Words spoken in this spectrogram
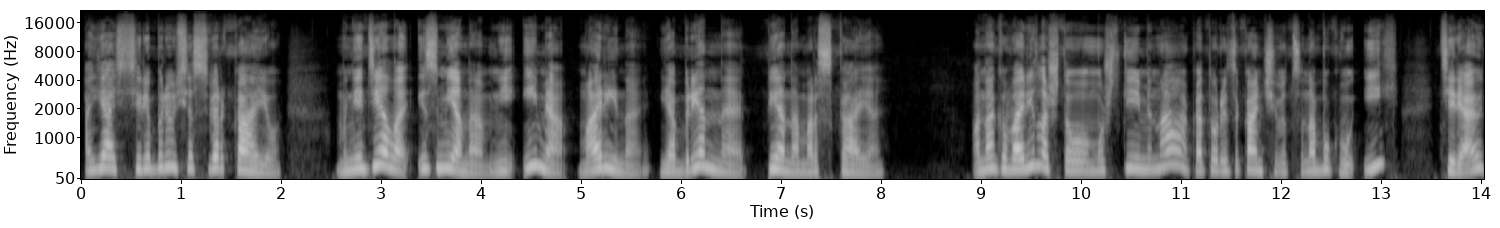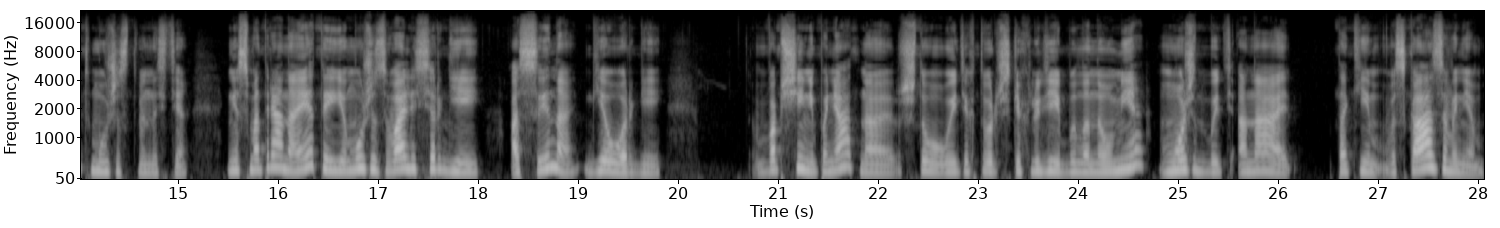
а я серебрюся сверкаю. Мне дело измена, мне имя Марина, я бренная пена морская». Она говорила, что мужские имена, которые заканчиваются на букву «и», теряют мужественности. Несмотря на это, ее мужа звали Сергей, а сына – Георгий. Вообще непонятно, что у этих творческих людей было на уме. Может быть, она таким высказыванием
